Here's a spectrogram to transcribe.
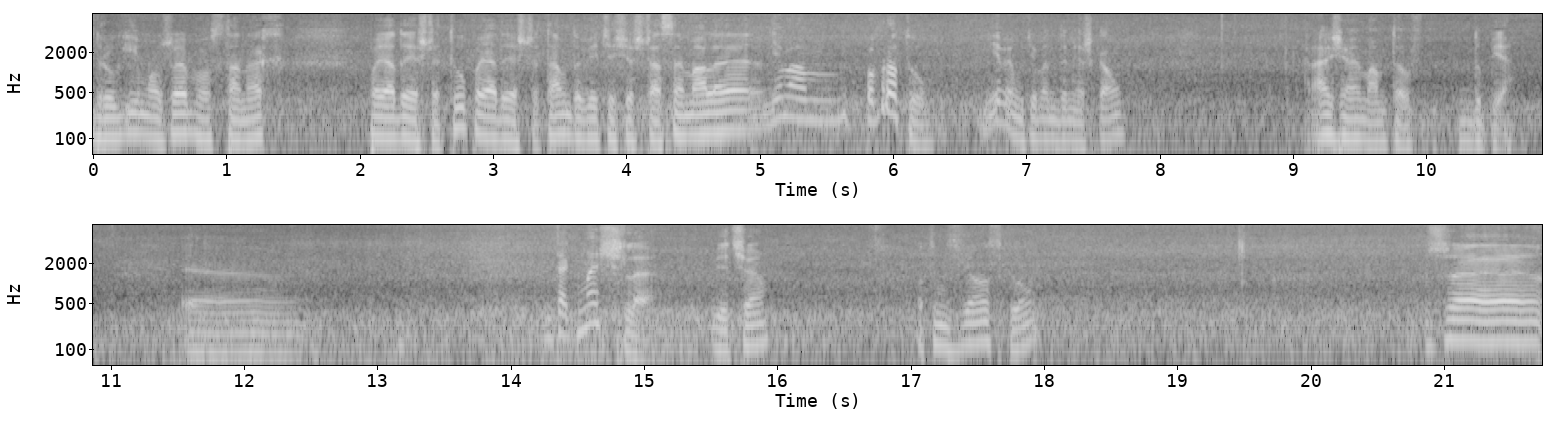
drugi może po Stanach. Pojadę jeszcze tu, pojadę jeszcze tam, dowiecie się z czasem, ale nie mam powrotu. Nie wiem, gdzie będę mieszkał. Na razie mam to w dupie. E, I tak myślę, wiecie, o tym związku, że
